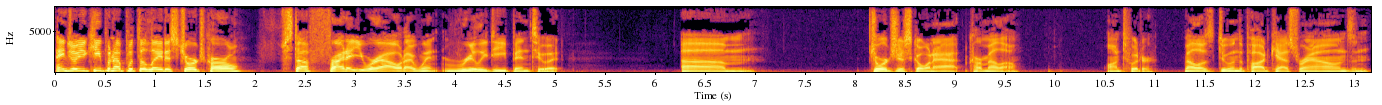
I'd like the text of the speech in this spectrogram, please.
Angel, you keeping up with the latest George Karl stuff? Friday you were out. I went really deep into it. Um, George just going at Carmelo on Twitter. Melo's doing the podcast rounds and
